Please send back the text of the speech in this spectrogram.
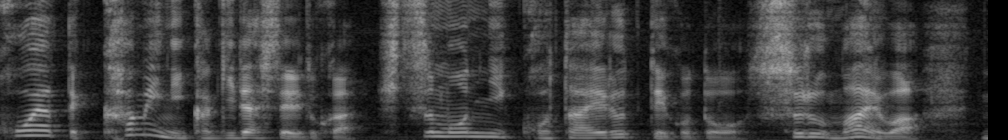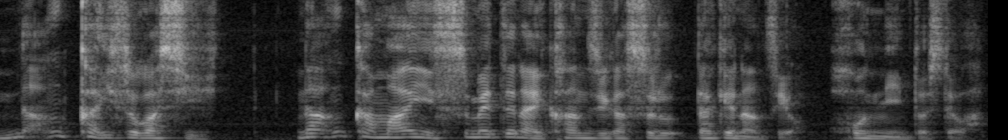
こうやって紙に書き出したりとか質問に答えるっていうことをする前はなんか忙しいなんか前に進めてない感じがするだけなんですよ本人としては。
